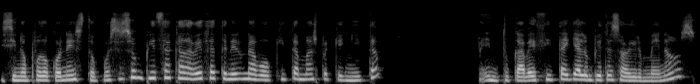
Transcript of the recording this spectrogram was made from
si no puedo con esto. Pues eso empieza cada vez a tener una boquita más pequeñita en tu cabecita, ya lo empiezas a oír menos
